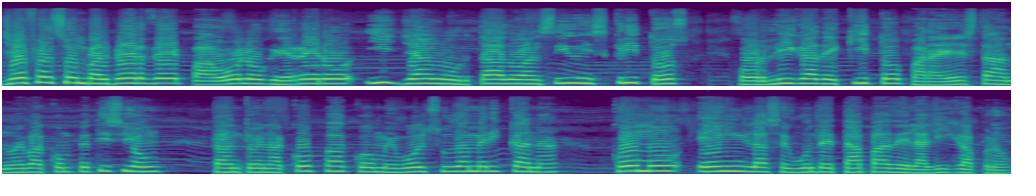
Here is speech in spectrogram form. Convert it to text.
Jefferson Valverde, Paolo Guerrero y Jan Hurtado han sido inscritos por Liga de Quito para esta nueva competición, tanto en la Copa Comebol Sudamericana como en la segunda etapa de la Liga Pro.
